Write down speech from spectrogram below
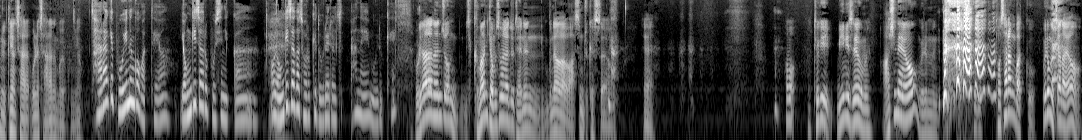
음, 그냥 잘 원래 잘하는 거였군요. 잘하게 보이는 것 같아요. 연기자로 보시니까 어 연기자가 저렇게 노래를 하네 뭐 이렇게 우리나라는 좀 그만 겸손해도 되는 문화가 왔으면 좋겠어요. 예. 어머, 되게 미인이세요? 그러면 아시네요? 뭐 이러면 더 사랑받고 뭐 이런 거 있잖아요.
